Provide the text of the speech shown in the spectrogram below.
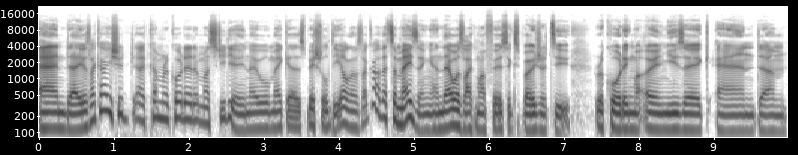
And uh, he was like, "Oh, you should uh, come record it at my studio. You know, we'll make a special deal." And I was like, "Oh, that's amazing!" And that was like my first exposure to recording my own music, and um,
